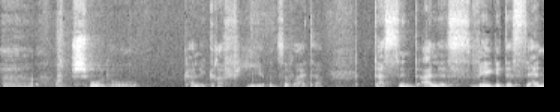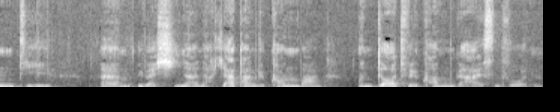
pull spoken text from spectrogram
äh, Shodo, Kalligraphie und so weiter. Das sind alles Wege des Zen, die über China nach Japan gekommen waren und dort willkommen geheißen wurden,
